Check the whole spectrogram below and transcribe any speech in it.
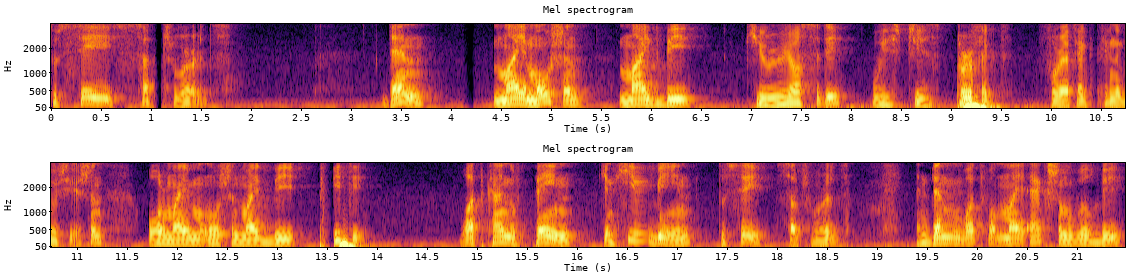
to say such words? Then my emotion might be curiosity, which is perfect for effective negotiation, or my emotion might be pity, what kind of pain can he be in to say such words? And then what my action will be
